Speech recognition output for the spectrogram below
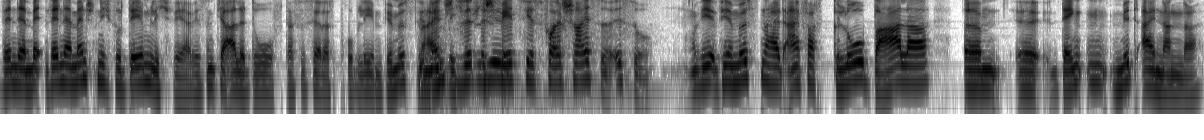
wenn, der, wenn der Mensch nicht so dämlich wäre, wir sind ja alle doof, das ist ja das Problem. Wir müssten Wir Menschen sind eine Spezies voll Scheiße, ist so. wir, wir müssten halt einfach globaler ähm, äh, denken, miteinander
